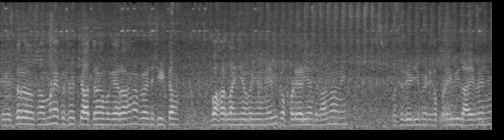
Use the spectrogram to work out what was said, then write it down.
ਤੇ ਇੱਧਰ ਸਾਹਮਣੇ ਕੁਝ ਚਾਦਰਾਂ ਵਗੈਰਾ, ਹਨਾ ਬੈੱਡ ਸ਼ੀਟਾਂ ਬਾਹਰ ਲਾਈਆਂ ਹੋਈਆਂ ਨੇ, ਇਹ ਵੀ ਕੱਪੜੇ ਵਾਲੀਆਂ ਦੁਕਾਨਾਂ ਨੇ। ਕੁਝ ਰੈਡੀਮੇਡ ਕੱਪੜੇ ਵੀ ਲਾਏ ਹੋਏ ਨੇ।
